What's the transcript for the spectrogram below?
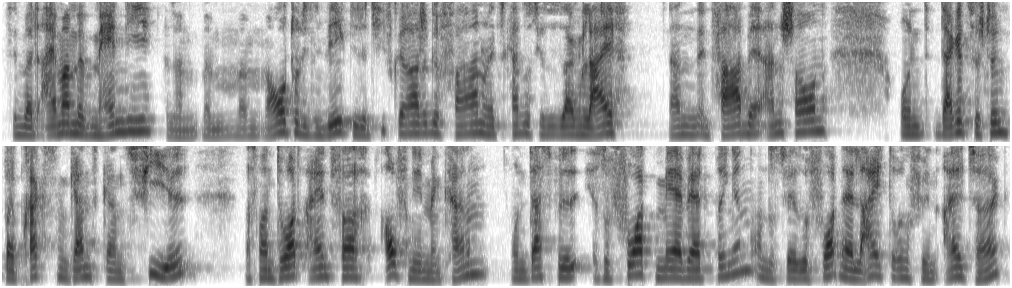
sind wir halt einmal mit dem Handy, also mit, mit dem Auto diesen Weg, diese Tiefgarage gefahren und jetzt kannst du es dir sozusagen live dann in Farbe anschauen. Und da gibt es bestimmt bei Praxen ganz, ganz viel, was man dort einfach aufnehmen kann. Und das will sofort Mehrwert bringen und das wäre sofort eine Erleichterung für den Alltag.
